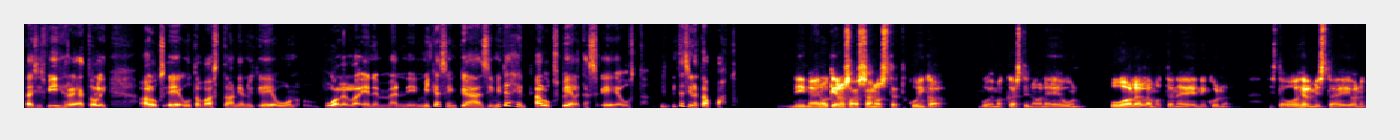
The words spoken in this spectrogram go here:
tai siis vihreät oli aluksi EUta vastaan ja nyt EUn puolella enemmän, niin mikä sen käänsi? Mitä he aluksi pelkäs EUsta? Mitä siinä tapahtui? Niin, mä en oikein osaa sanoa sitä, että kuinka voimakkaasti ne on EUn puolella, mutta ne ei, niin kuin, niistä ohjelmista ei ole niin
